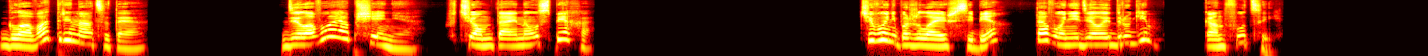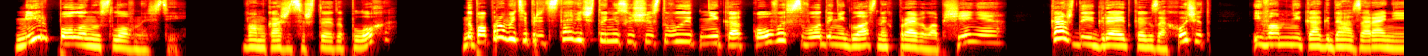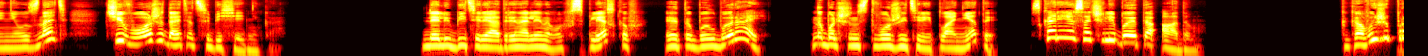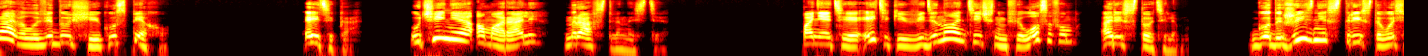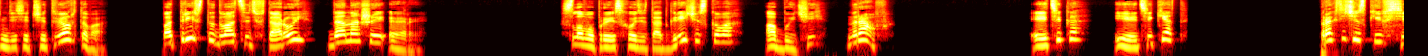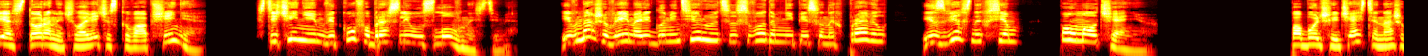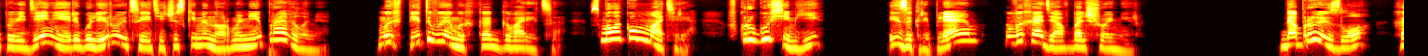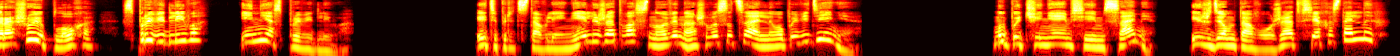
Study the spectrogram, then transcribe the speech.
Глава 13. Деловое общение. В чем тайна успеха? Чего не пожелаешь себе, того не делай другим. Конфуций. Мир полон условностей. Вам кажется, что это плохо? Но попробуйте представить, что не существует никакого свода негласных правил общения, каждый играет как захочет, и вам никогда заранее не узнать, чего ожидать от собеседника. Для любителей адреналиновых всплесков это был бы рай, но большинство жителей планеты скорее сочли бы это адом. Каковы же правила, ведущие к успеху? Этика. Учение о морали, нравственности. Понятие этики введено античным философом Аристотелем. Годы жизни с 384 по 322 до нашей эры. Слово происходит от греческого «обычай», «нрав». Этика и этикет. Практически все стороны человеческого общения с течением веков обросли условностями и в наше время регламентируются сводом неписанных правил, известных всем по умолчанию. По большей части наше поведение регулируется этическими нормами и правилами. Мы впитываем их, как говорится, с молоком матери, в кругу семьи и закрепляем, выходя в большой мир. Добро и зло, хорошо и плохо, справедливо и несправедливо. Эти представления лежат в основе нашего социального поведения. Мы подчиняемся им сами и ждем того же от всех остальных.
